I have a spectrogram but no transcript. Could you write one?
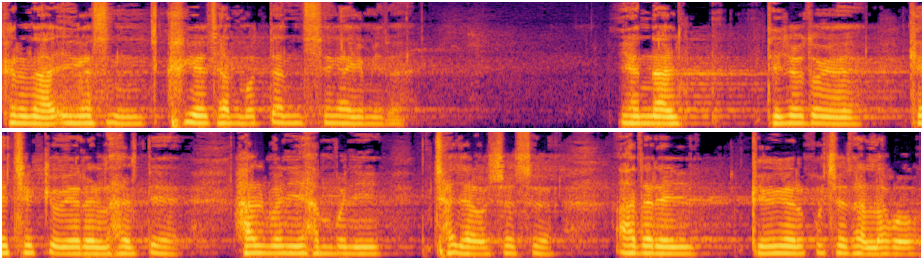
그러나 이것은 크게 잘못된 생각입니다. 옛날 대조동에 개척교회를 할 때 할머니 한 분이 찾아오셔서 아들의 병을 고쳐달라고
